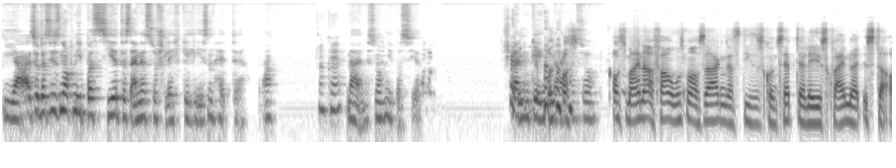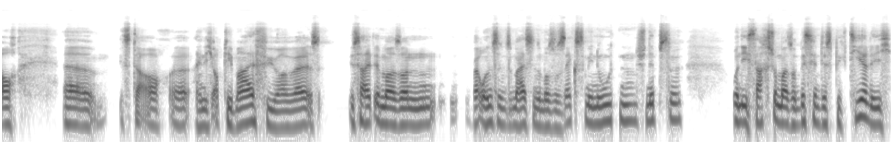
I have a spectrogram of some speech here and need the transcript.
ja, also das ist noch nie passiert, dass einer so schlecht gelesen hätte. Ja. Okay. Nein, ist noch nie passiert. Schön. Und aus, also. aus, meiner Erfahrung muss man auch sagen, dass dieses Konzept der Ladies Crime Night ist da auch, äh, ist da auch äh, eigentlich optimal für, weil es ist halt immer so ein, bei uns sind es meistens immer so sechs Minuten Schnipsel und ich sage schon mal so ein bisschen despektierlich,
